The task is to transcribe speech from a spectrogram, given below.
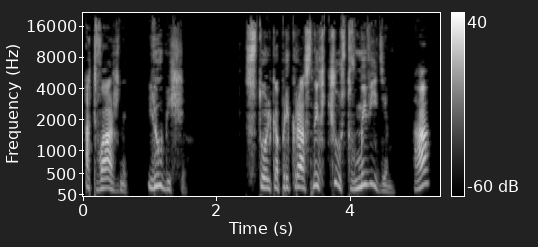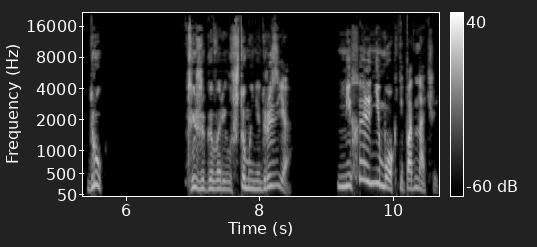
отважных, любящих. Столько прекрасных чувств мы видим, а, друг? Ты же говорил, что мы не друзья. Михаил не мог не подначить.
